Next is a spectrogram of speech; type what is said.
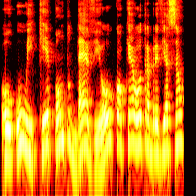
ou uik.dev ou qualquer outra abreviação,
